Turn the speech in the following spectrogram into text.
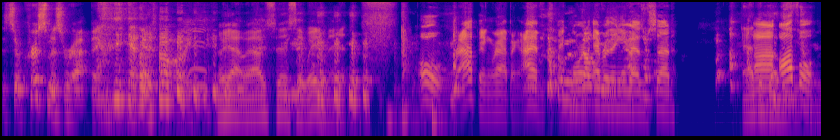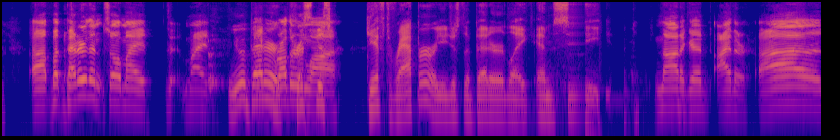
so Christmas rapping. Yeah. Oh yeah, well, I was gonna say, wait a minute. Oh, rapping, rapping. I have ignored everything you guys have said. Uh, awful. here. Uh, but better than so my my, You a better brother-in-law. Christmas gift rapper, or are you just a better like MC? Not a good either. Uh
